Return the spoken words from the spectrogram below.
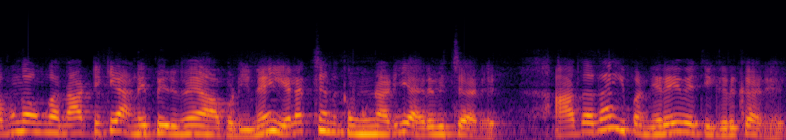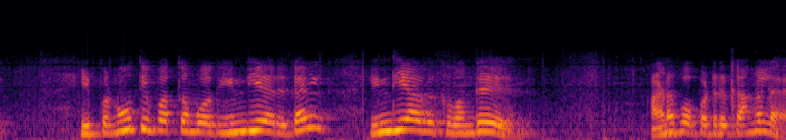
அவங்க அவங்க நாட்டுக்கே அனுப்பிடுவேன் அப்படின்னு எலெக்ஷனுக்கு முன்னாடி அறிவிச்சாரு. அதை தான் இப்போ நிறைவேற்றிக்கு இருக்காரு. இப்போ நூற்றி பத்தொம்போது இந்தியர்கள் இந்தியாவுக்கு வந்து அனுப்பப்பட்டிருக்காங்கல்ல?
